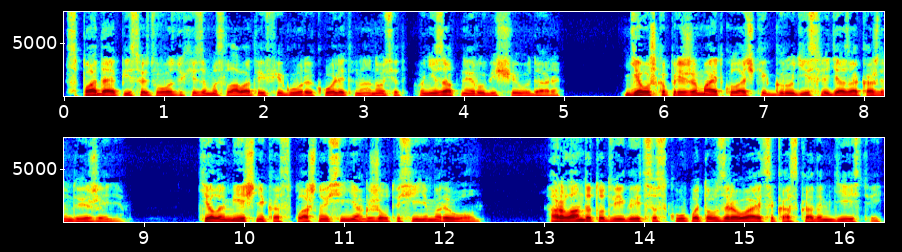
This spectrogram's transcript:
Спада описывает в воздухе замысловатые фигуры, колет и наносит внезапные рубящие удары. Девушка прижимает кулачки к груди, следя за каждым движением. Тело мечника – сплошной синяк с желто-синим ореолом. Орландо то двигается скупо, то взрывается каскадом действий.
